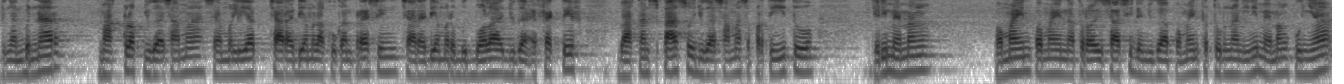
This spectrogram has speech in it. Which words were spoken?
dengan benar. Maklok juga sama, saya melihat cara dia melakukan pressing, cara dia merebut bola juga efektif, bahkan Spaso juga sama seperti itu. Jadi memang pemain-pemain naturalisasi dan juga pemain keturunan ini memang punya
